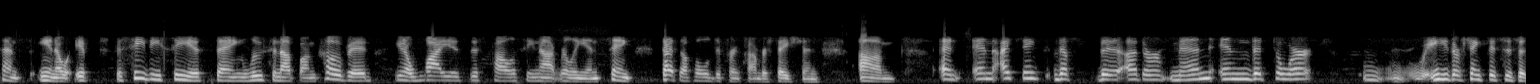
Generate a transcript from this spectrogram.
sense? You know, if the CDC is saying loosen up on COVID, you know, why is this policy not really in sync? That's a whole different conversation. Um, and and I think the the other men in the tour either think this is a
